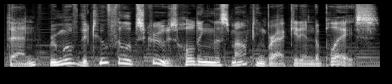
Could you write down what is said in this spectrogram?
Then, remove the two Phillips screws holding this mounting bracket into place.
